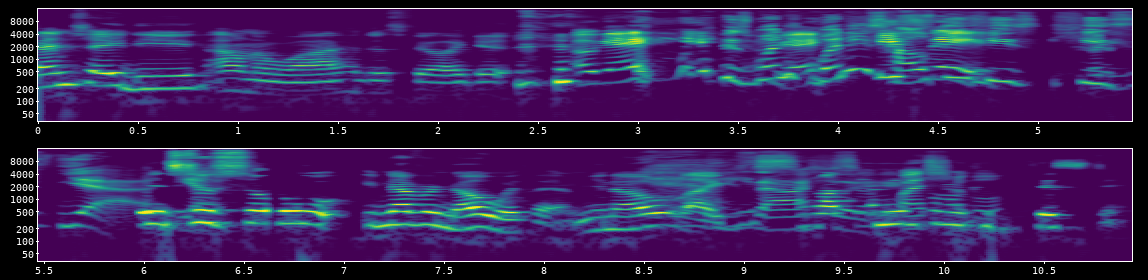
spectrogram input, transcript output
Bench AD. I don't know why. I just feel like it. Okay. Because when okay. when he's, he's healthy, safe. he's he's yeah. It's yeah. just so you never know with him. You know, yeah, like exactly. so questionable. Consistent.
